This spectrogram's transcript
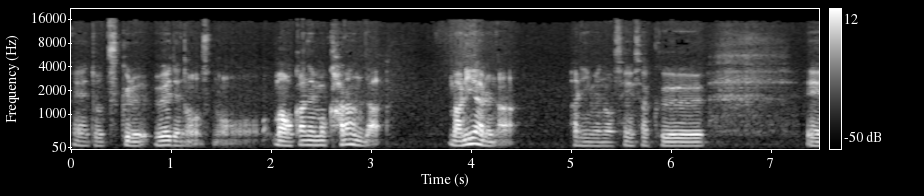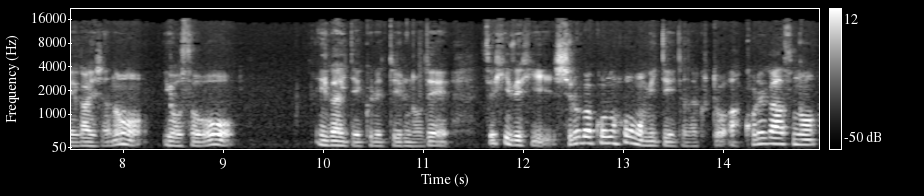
えーと、作る上でのその、まあ、お金も絡んだ、まあ、リアルなアニメの制作、えー、会社の要素を描いてくれているので、ぜひぜひ白箱の方も見ていただくと、あ、これがその、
